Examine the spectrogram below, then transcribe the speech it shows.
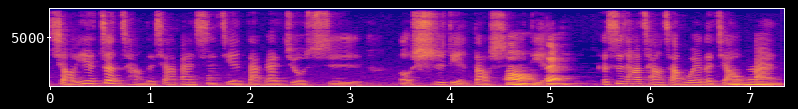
小夜正常的下班时间大概就是呃十点到十一点，对。可是他常常为了交班，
